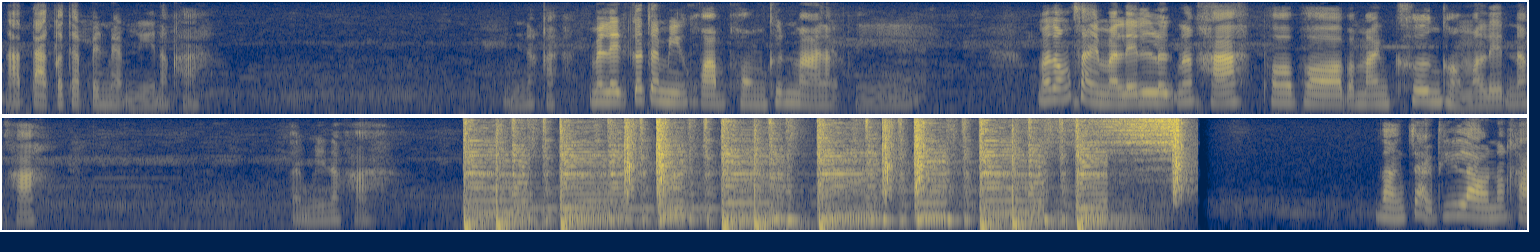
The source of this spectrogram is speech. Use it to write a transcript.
หน้าตาก็จะเป็นแบบนี้นะคะนี่นะคะ เมล็ดก็จะมีความพองขึ้นมาแบบนี้ไม่ต้องใส่เมล็ดลึกนะคะ พอพอประมาณครึ่งของเมล็ดนะคะ แบบนี้นะคะหลังจากที่เรานะคะ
